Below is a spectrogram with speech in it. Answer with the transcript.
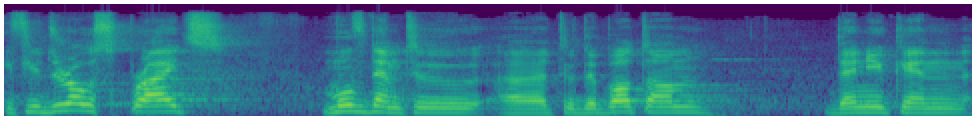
if you draw sprites, move them to, uh, to the bottom, then you can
